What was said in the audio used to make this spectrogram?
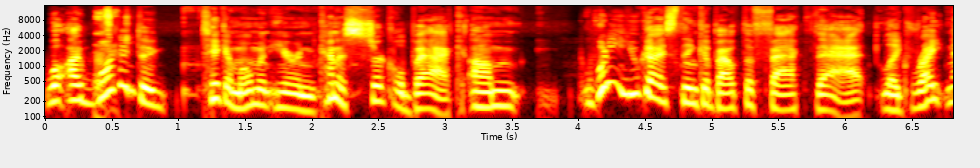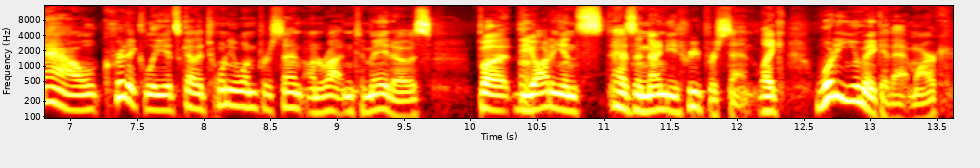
Well, I wanted to take a moment here and kind of circle back. Um, what do you guys think about the fact that, like, right now, critically, it's got a 21% on Rotten Tomatoes, but the audience has a 93%? Like, what do you make of that, Mark?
